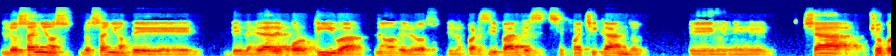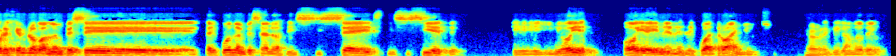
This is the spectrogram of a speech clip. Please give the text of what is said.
los años, los años de, de la edad deportiva ¿no? de, los, de los participantes se fue achicando. Eh, ya, yo por ejemplo, cuando empecé taekwondo, empecé a los 16, 17, eh, y hoy, hoy hay nenes de 4 años practicando taekwondo.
